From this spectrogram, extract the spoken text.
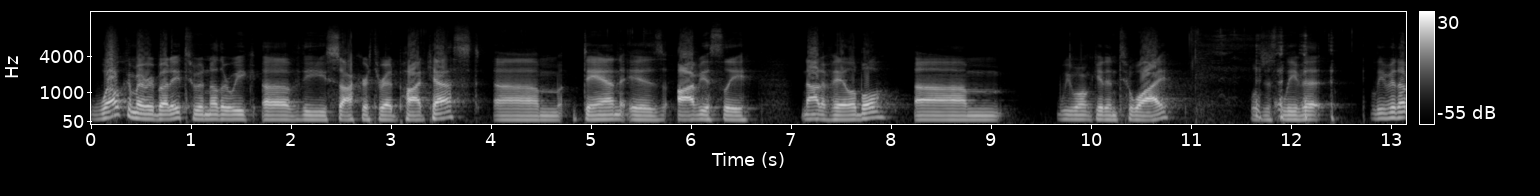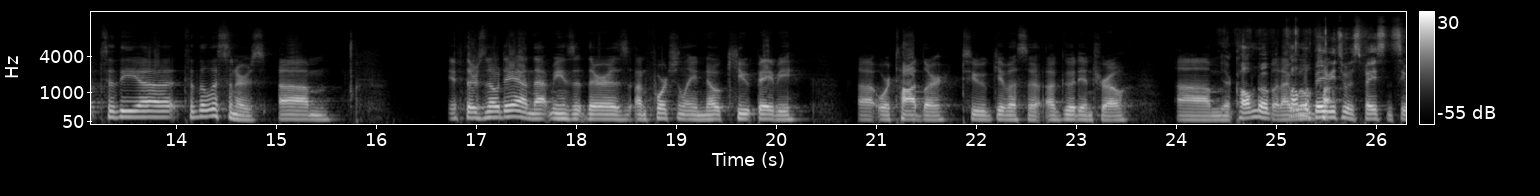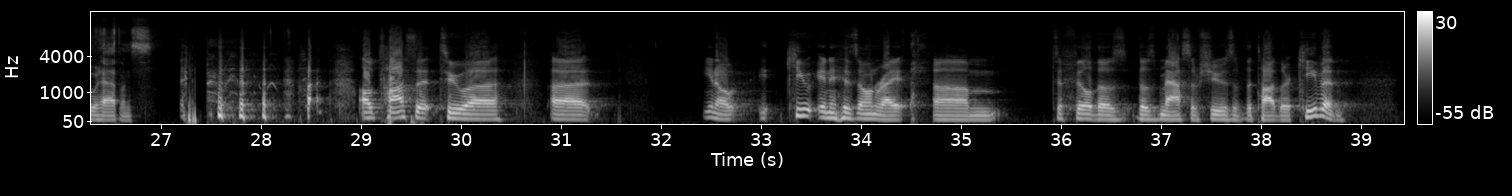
Welcome, everybody, to another week of the Soccer Thread podcast. Um, Dan is obviously not available. Um, we won't get into why. We'll just leave it leave it up to the uh, to the listeners. Um, if there's no Dan, that means that there is unfortunately no cute baby uh, or toddler to give us a, a good intro. Um, Yeah, call him, to, but I call him will a baby ta- to his face and see what happens. I'll toss it to, uh, uh, you know, cute in his own right um, to fill those those massive shoes of the toddler. Kevin,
